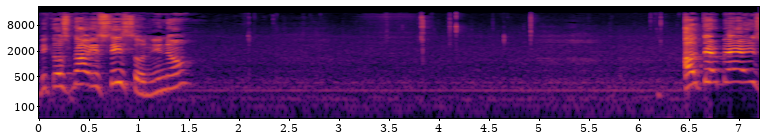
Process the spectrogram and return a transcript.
because now it's season. You know. Alter Berry,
